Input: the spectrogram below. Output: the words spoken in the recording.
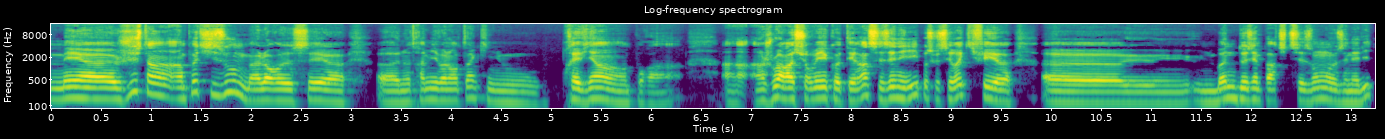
mais euh, juste un, petit zoom. Alors, c'est notre ami Valentin qui nous prévient hein, pour un, un, joueur à surveiller côté terrain, c'est Zenelli, parce que c'est vrai qu'il fait une bonne deuxième partie de saison, Zenelli,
